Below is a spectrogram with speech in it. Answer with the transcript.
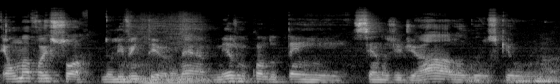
é uma voz só no livro inteiro, né? Mesmo quando tem cenas de diálogos que o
